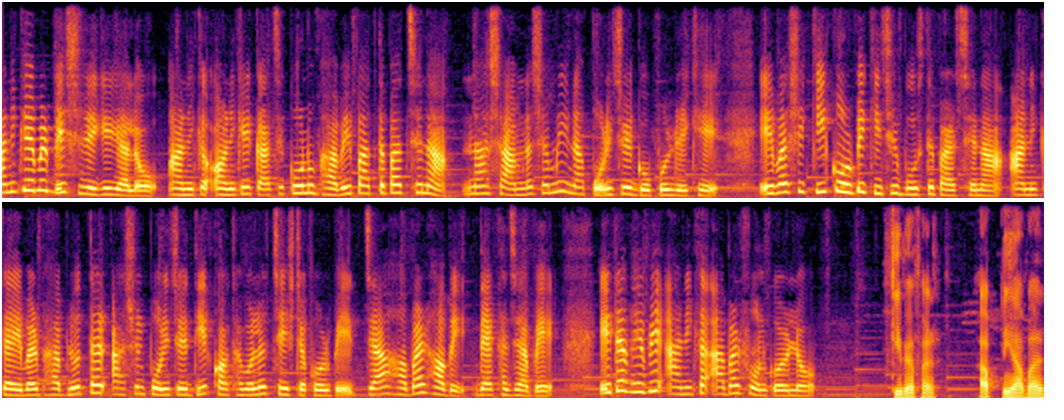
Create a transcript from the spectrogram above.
আনিকা এবার বেশ রেগে গেল। আনিকা অনেকের কাছে কোনোভাবেই পাত্তা পাচ্ছে না না সামনাসামনি না পরিচয় গোপন রেখে। এবার সে কি করবে কিছুই বুঝতে পারছে না। আনিকা এবার ভাবলো তার আসল পরিচয় দিয়ে কথা বলার চেষ্টা করবে যা হবার হবে দেখা যাবে। এটা ভেবে আনিকা আবার ফোন করল। কি ব্যাপার? আপনি আবার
